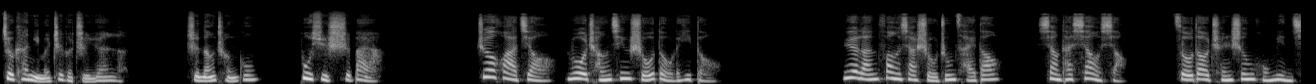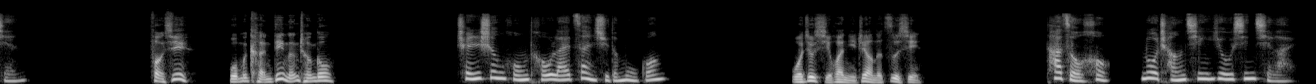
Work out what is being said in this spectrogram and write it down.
就看你们这个纸鸢了。只能成功，不许失败啊！”这话叫骆长青手抖了一抖。月兰放下手中裁刀，向他笑笑，走到陈生红面前：“放心，我们肯定能成功。”陈生红投来赞许的目光：“我就喜欢你这样的自信。”他走后，骆长青忧心起来：“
